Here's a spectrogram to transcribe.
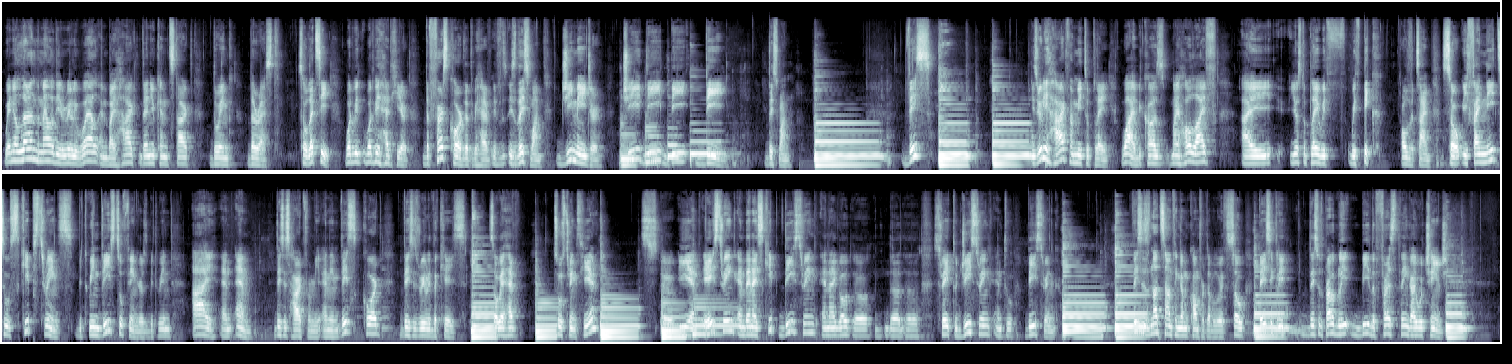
When you learn the melody really well and by heart, then you can start doing the rest. So let's see what we what we had here. The first chord that we have is, is this one, G major, G D B D. This one. This is really hard for me to play. Why? Because my whole life I used to play with with pick all the time. So if I need to skip strings between these two fingers, between I and M, this is hard for me. And in this chord, this is really the case. So we have two strings here, uh, E and A string, and then I skip D string and I go uh, the, uh, straight to G string and to B string. This is not something I'm comfortable with. So basically this would probably be the first thing I would change.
